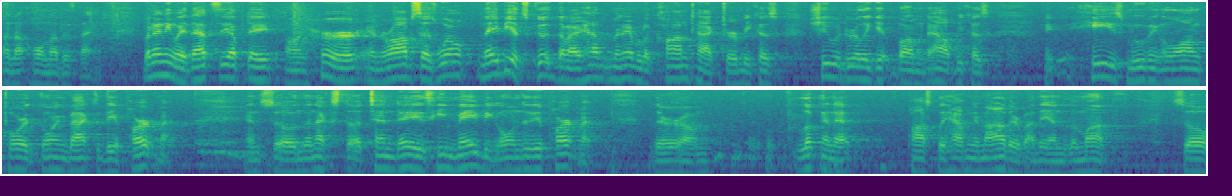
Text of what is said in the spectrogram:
a whole other thing. But anyway, that's the update on her. And Rob says, well, maybe it's good that I haven't been able to contact her because she would really get bummed out because he's moving along toward going back to the apartment. And so in the next uh, 10 days, he may be going to the apartment. They're um, looking at possibly having him out of there by the end of the month. So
